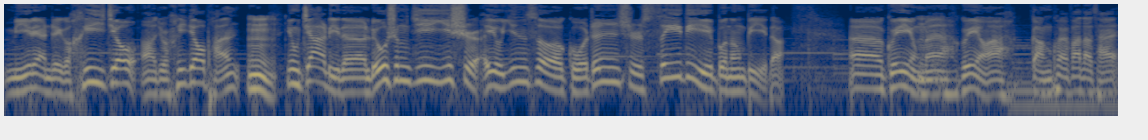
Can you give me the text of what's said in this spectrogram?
迷恋这个黑胶啊，就是黑胶盘，嗯。用家里的留声机一试，哎呦，音色果真是 CD 不能比的。呃，鬼影们，嗯鬼影啊，赶快发大财！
